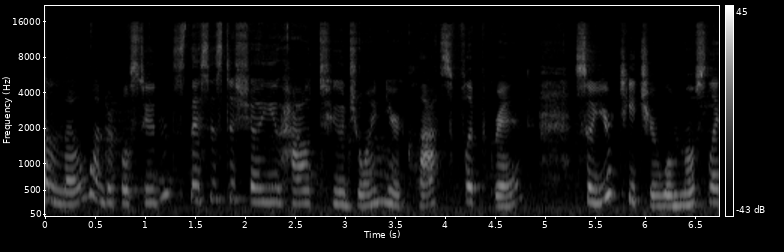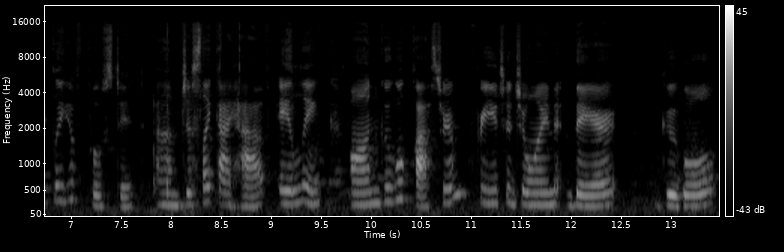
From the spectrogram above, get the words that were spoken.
Hello, wonderful students. This is to show you how to join your class Flipgrid. So your teacher will most likely have posted, um, just like I have, a link on Google Classroom for you to join their Google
